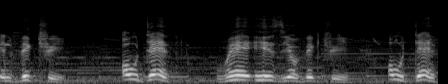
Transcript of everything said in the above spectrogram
in victory. O death, where is your victory? O death,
